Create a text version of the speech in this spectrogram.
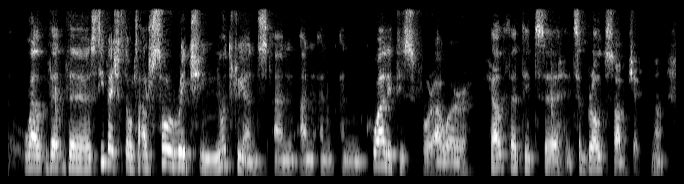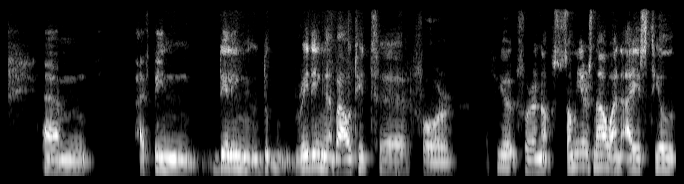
well, the, the sea vegetables are so rich in nutrients and, and, and, and qualities for our health that it's a, it's a broad subject. No, um, I've been dealing, reading about it uh, for few, for enough, some years now, and I still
